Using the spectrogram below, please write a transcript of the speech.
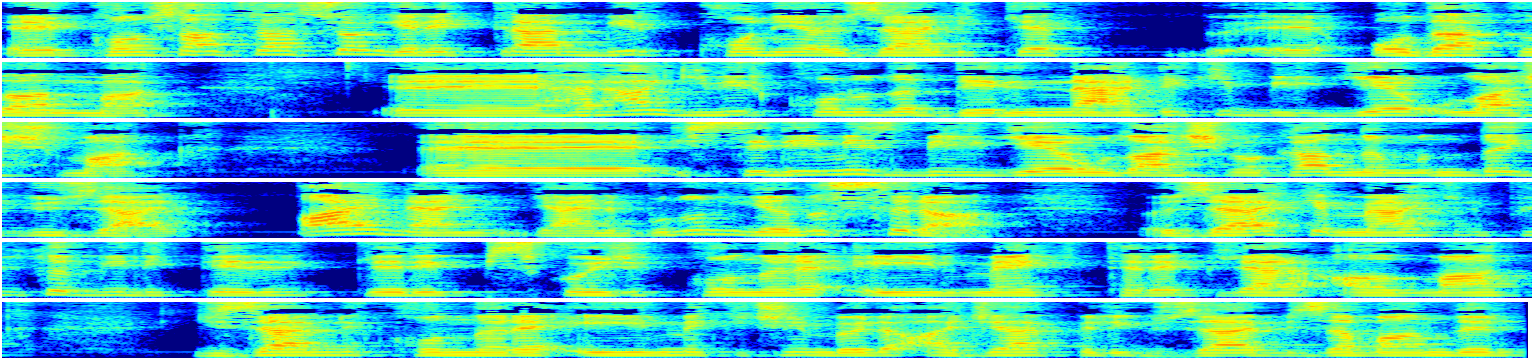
E, konsantrasyon gerektiren bir konuya özellikle e, odaklanmak, e, herhangi bir konuda derinlerdeki bilgiye ulaşmak, e, istediğimiz bilgiye ulaşmak anlamında güzel. Aynen yani bunun yanı sıra özellikle Merkür Plüto birliktelikleri psikolojik konulara eğilmek, terapiler almak, gizemli konulara eğilmek için böyle acayip böyle güzel bir zamandır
